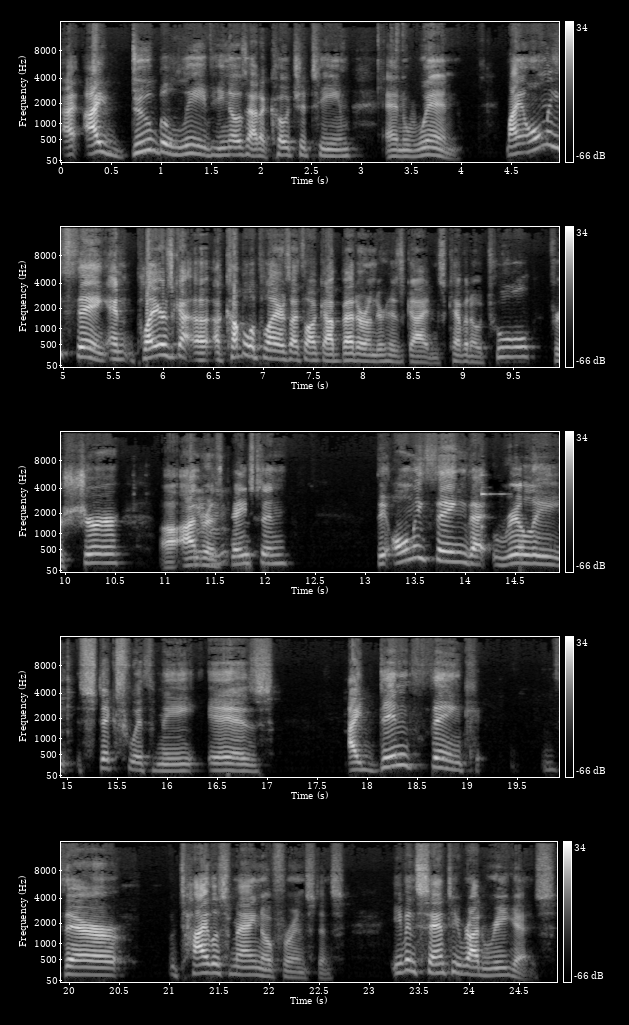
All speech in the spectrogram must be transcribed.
I, I do believe he knows how to coach a team and win. My only thing, and players got a, a couple of players I thought got better under his guidance. Kevin O'Toole for sure, uh, Andres. Jasson. The only thing that really sticks with me is I didn't think their Talles Magno, for instance, even Santi Rodriguez,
